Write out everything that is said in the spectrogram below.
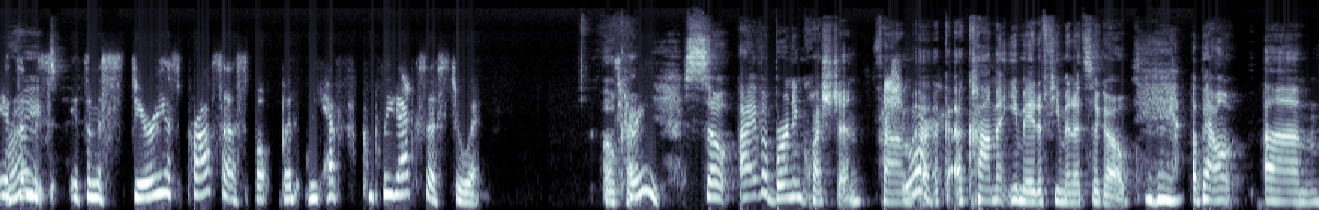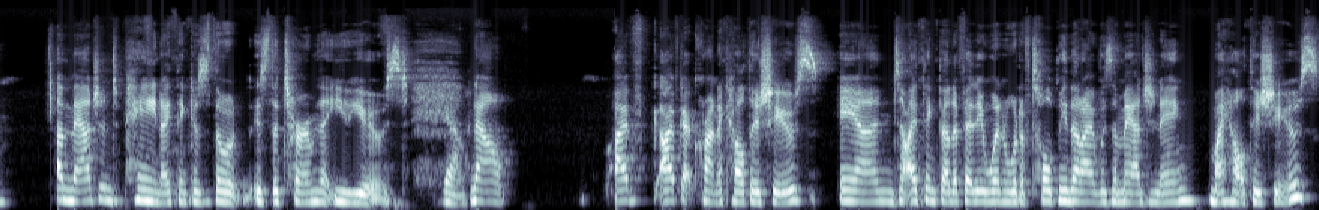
It's right. a it's a mysterious process, but but we have complete access to it. It's okay. Free. So I have a burning question from sure. a, a, comment you made a few minutes ago mm-hmm. about um, imagined pain. I think is the is the term that you used. Yeah. Now, I've I've got chronic health issues, and I think that if anyone would have told me that I was imagining my health issues,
